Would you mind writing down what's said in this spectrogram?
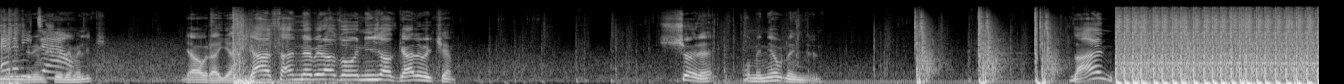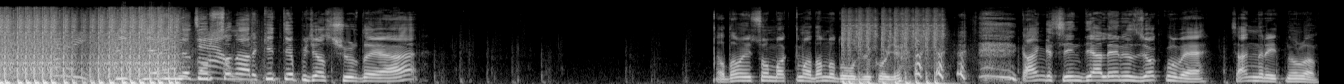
Ben Enemy indireyim şöyle melik. Gel buraya gel. Gel senle biraz oynayacağız. Gel bakayım. Şöyle. Oğlum beni niye burada indirin? Lan! Bir yerinde dursana hareket yapacağız şurada ya. Adam en son baktım adam da dolucu koyuyor. Kanka sizin diğerleriniz yok mu be? Sen nereye gittin oğlum?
